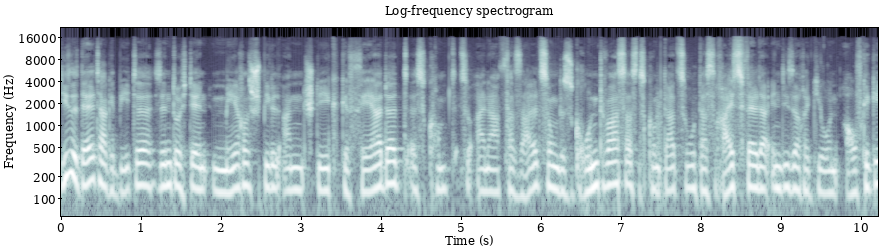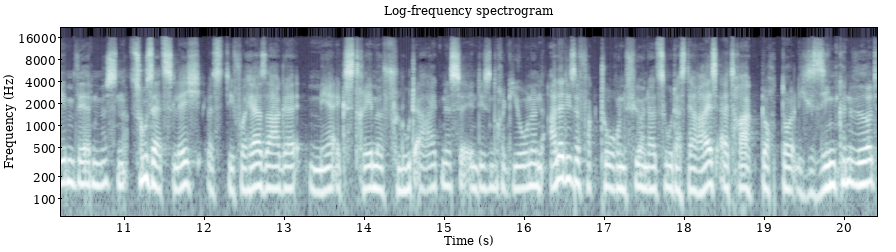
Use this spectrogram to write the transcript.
Diese Deltagebiete sind durch den Meeresspiegelanstieg gefährdet. Es kommt zu einer Versalzung des Grundwassers. Es kommt dazu, dass Reisfelder in dieser Region aufgegeben werden müssen. Zusätzlich ist die Vorhersage mehr extreme Flutereignisse in diesen Regionen. Alle diese Faktoren führen dazu, dass der Reisertrag doch deutlich sinken wird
